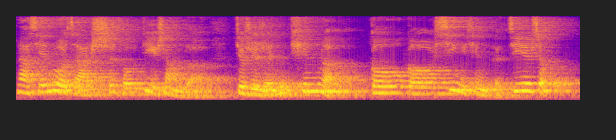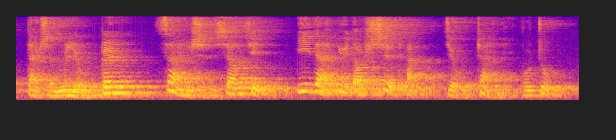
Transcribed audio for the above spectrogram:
那些落在石头地上的，就是人听了，高高兴兴的接受，但是没有根，暂时相信，一旦遇到试探，就站立不住。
